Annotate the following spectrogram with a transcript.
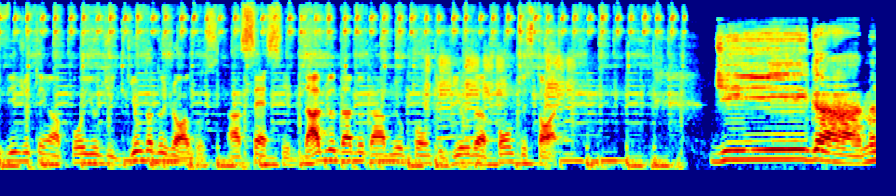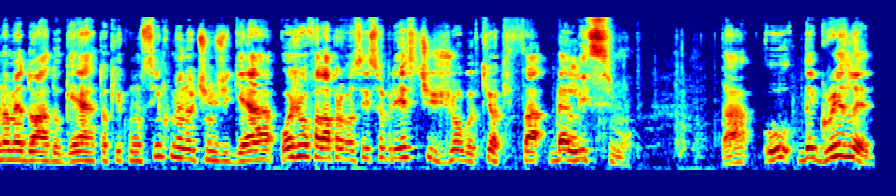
vídeo tem o apoio de Guilda dos Jogos. Acesse www.guilda.store. Diga! Meu nome é Eduardo Guerra, tô aqui com 5 minutinhos de guerra. Hoje eu vou falar para vocês sobre este jogo aqui, ó, que está belíssimo. Tá? O The Grizzled,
